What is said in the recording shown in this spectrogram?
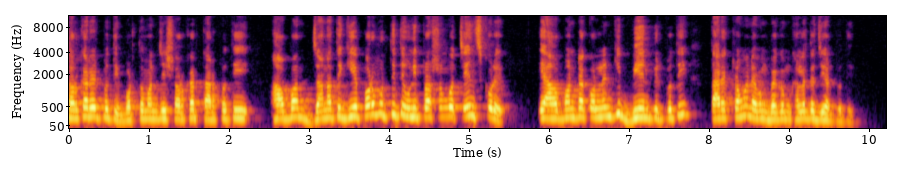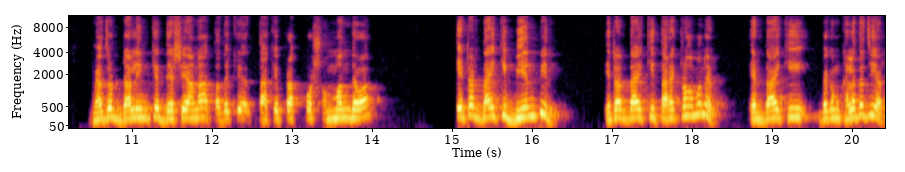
সরকারের প্রতি বর্তমান যে সরকার তার প্রতি আহ্বান জানাতে গিয়ে পরবর্তীতে উনি প্রসঙ্গ চেঞ্জ করে এই আহ্বানটা করলেন কি? বিএনপির প্রতি, তারেক রহমান এবং বেগম খালেদা জিয়ার প্রতি। মেজর ডালিমকে দেশে আনা, তাদেরকে, তাকে প্রাপ্য সম্মান দেওয়া, এটার দায় কি বিএনপির এটার দায় কি তারেক রহমানের? এর দায় কি বেগম খালেদা জিয়ার?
